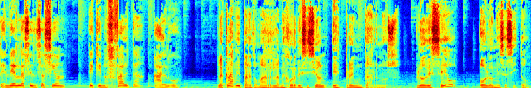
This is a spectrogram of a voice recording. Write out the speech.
tener la sensación de que nos falta algo. La clave para tomar la mejor decisión es preguntarnos, ¿lo deseo o lo necesito?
